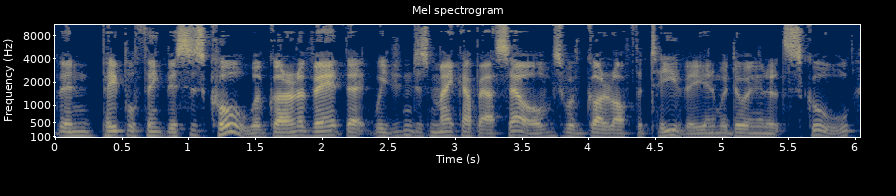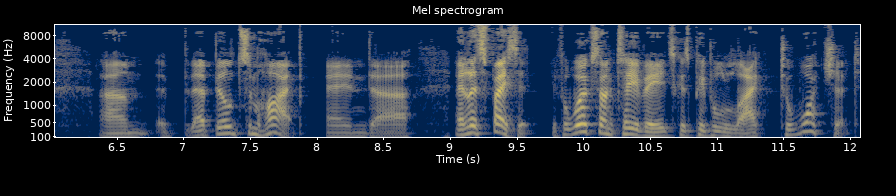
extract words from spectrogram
then people think this is cool. We've got an event that we didn't just make up ourselves. We've got it off the TV and we're doing it at school. Um, that builds some hype, and uh, and let's face it, if it works on TV, it's because people like to watch it.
